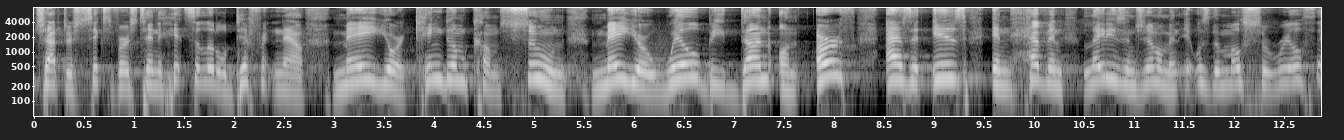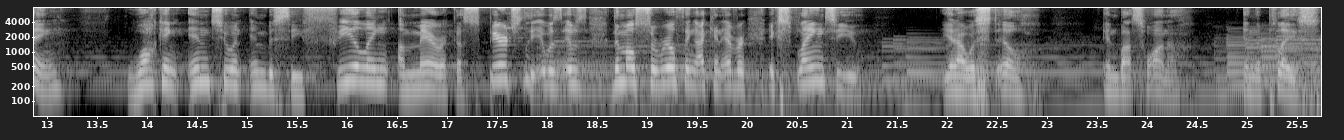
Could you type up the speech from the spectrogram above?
chapter 6, verse 10 hits a little different now. May your kingdom come soon. May your will be done on earth as it is in heaven. Ladies and gentlemen, it was the most surreal thing walking into an embassy feeling america spiritually it was it was the most surreal thing i can ever explain to you yet i was still in botswana in the place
